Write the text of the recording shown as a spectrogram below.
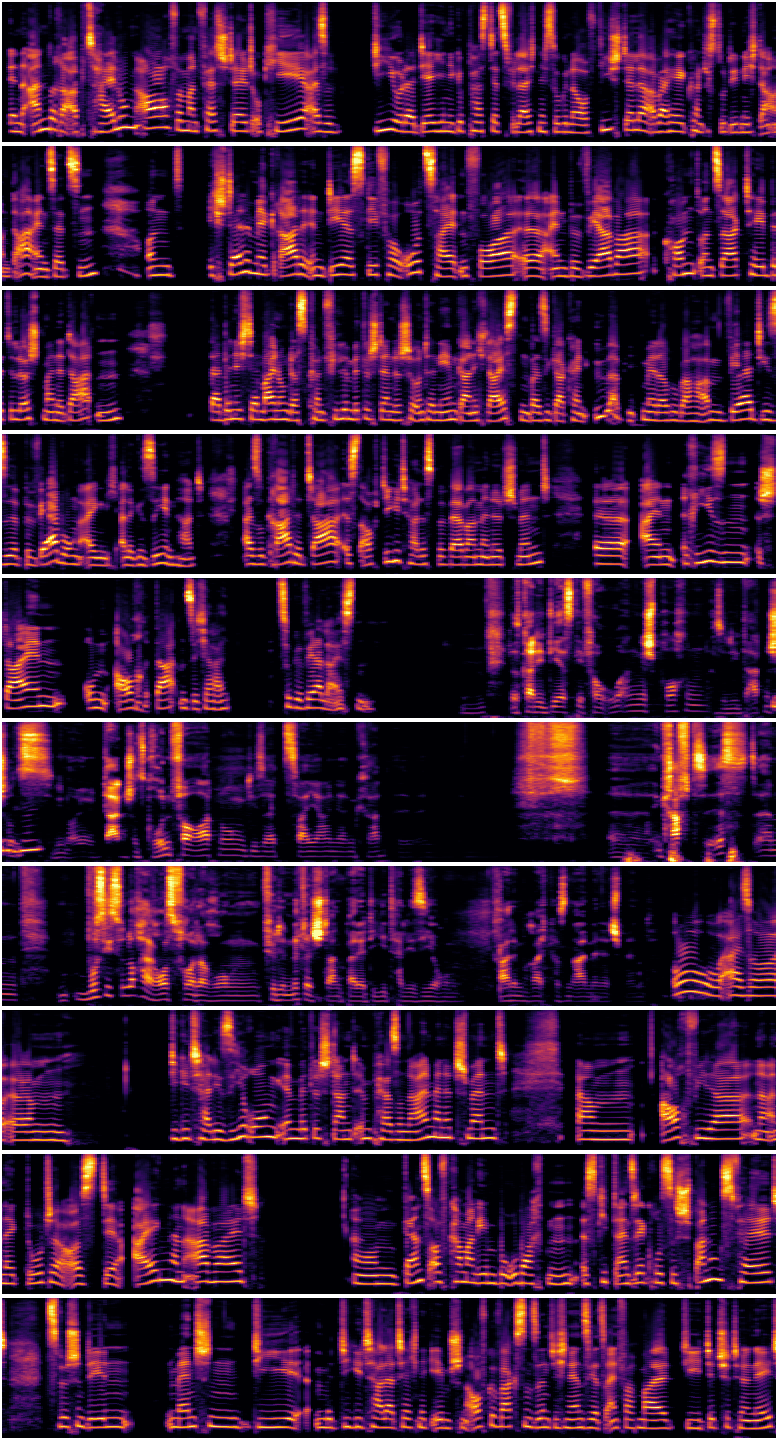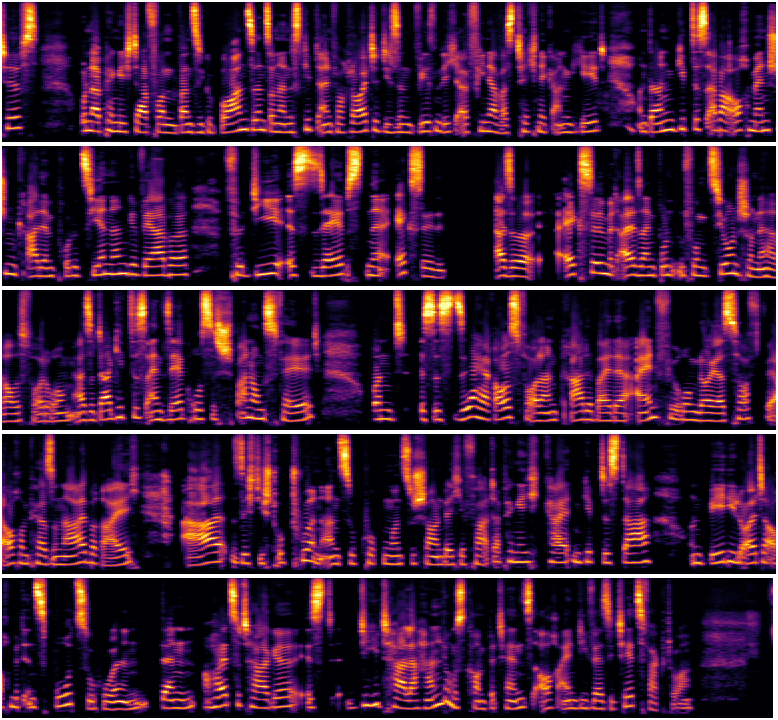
in andere Abteilungen auch, wenn man feststellt, okay, also die oder derjenige passt jetzt vielleicht nicht so genau auf die Stelle, aber hey, könntest du den nicht da und da einsetzen? Und ich stelle mir gerade in DSGVO-Zeiten vor, äh, ein Bewerber kommt und sagt, hey, bitte löscht meine Daten. Da bin ich der Meinung, das können viele mittelständische Unternehmen gar nicht leisten, weil sie gar keinen Überblick mehr darüber haben, wer diese Bewerbungen eigentlich alle gesehen hat. Also gerade da ist auch digitales Bewerbermanagement äh, ein Riesenstein, um auch Datensicherheit zu gewährleisten. Mhm. Du hast gerade die DSGVO angesprochen, also die Datenschutz, mhm. die neue Datenschutzgrundverordnung, die seit zwei Jahren ja im, äh, äh, in Kraft ist. Ähm, wo siehst du noch Herausforderungen für den Mittelstand bei der Digitalisierung, gerade im Bereich Personalmanagement? Oh, also ähm, Digitalisierung im Mittelstand, im Personalmanagement. Ähm, auch wieder eine Anekdote aus der eigenen Arbeit. Ähm, ganz oft kann man eben beobachten, es gibt ein sehr großes Spannungsfeld zwischen den Menschen, die mit digitaler Technik eben schon aufgewachsen sind. Ich nenne sie jetzt einfach mal die Digital Natives, unabhängig davon, wann sie geboren sind, sondern es gibt einfach Leute, die sind wesentlich affiner, was Technik angeht. Und dann gibt es aber auch Menschen, gerade im produzierenden Gewerbe, für die ist selbst eine Excel also Excel mit all seinen bunten Funktionen schon eine Herausforderung. Also da gibt es ein sehr großes Spannungsfeld und es ist sehr herausfordernd, gerade bei der Einführung neuer Software, auch im Personalbereich, A, sich die Strukturen anzugucken und zu schauen, welche Fahrtabhängigkeiten gibt es da und B, die Leute auch mit ins Boot zu holen. Denn heutzutage ist digitale Handlungskompetenz auch ein Diversitätsfaktor.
